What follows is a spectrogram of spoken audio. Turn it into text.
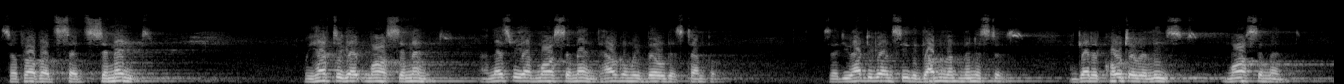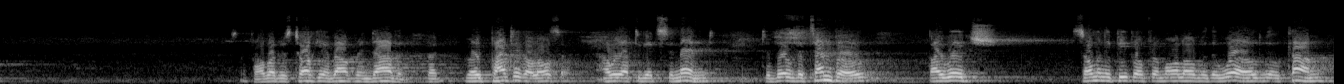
So Prabhupada said, cement. we have to get more cement. Unless we have more cement, how can we build this temple? He said, you have to go and see the government ministers and get a quota released, more cement. So Prabhupada was talking about Vrindavan, but very practical also, how we have to get cement to build the temple by which so many people from all over the world will come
